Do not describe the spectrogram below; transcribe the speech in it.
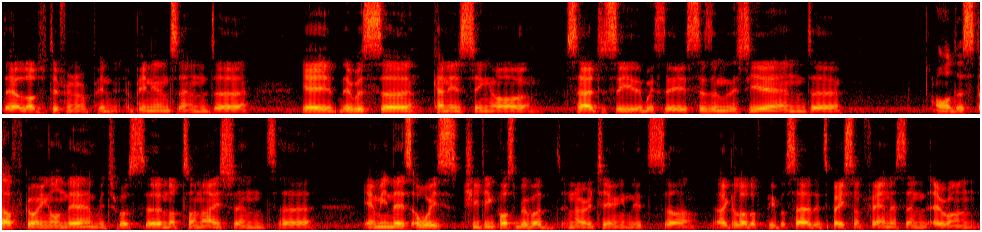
there are a lot of different opin- opinions. And uh, yeah, it, was uh, kind of interesting or sad to see with the CISM this year and uh, all the stuff going on there, which was uh, not so nice. And uh, I mean, there's always cheating possible, but in orienteering, it's uh, like a lot of people said, it's based on fairness, and everyone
